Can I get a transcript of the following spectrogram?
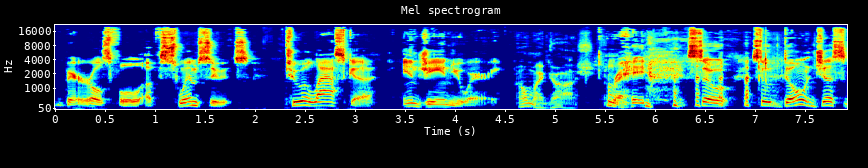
barrels full of swimsuits to Alaska in January. Oh my gosh. Right? so so don't just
